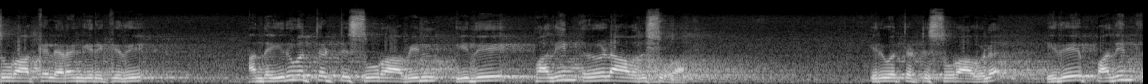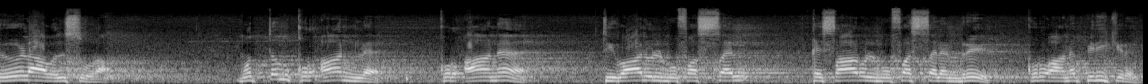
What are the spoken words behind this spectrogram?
சூறாக்கள் இறங்கியிருக்குது. அந்த இருபத்தெட்டு சூறாவில் இது பதினேழாவது சூறா. இருபத்தெட்டு சூறாவில் இது பதினேழாவது சூறா. மொத்தம் குர்ஆனில் குர்ஆன திவாலுல் முஃபஸ்ஸல் கிசாருல் முஃபஸ்ஸல் என்று குர்ஆனை பிரிக்கிறது.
